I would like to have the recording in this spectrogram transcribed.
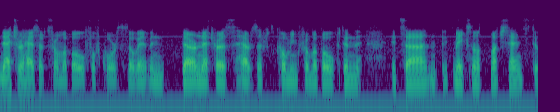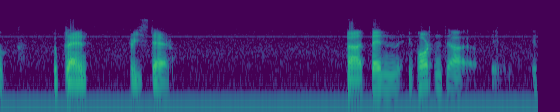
natural hazards from above, of course. So when, when there are natural hazards coming from above, then it's uh, it makes not much sense to to plant trees there. Uh, then important, uh, it,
